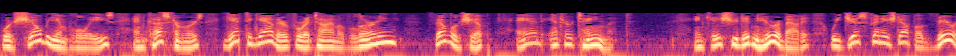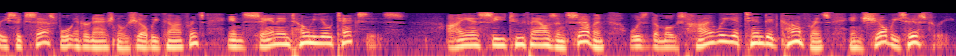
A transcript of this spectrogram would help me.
where Shelby employees and customers get together for a time of learning, fellowship, and entertainment. In case you didn't hear about it, we just finished up a very successful International Shelby Conference in San Antonio, Texas. ISC 2007 was the most highly attended conference in Shelby's history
